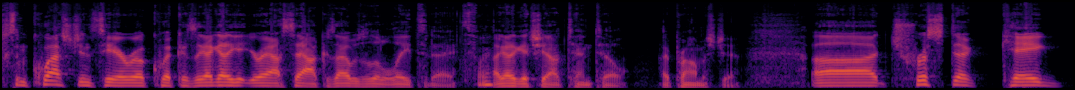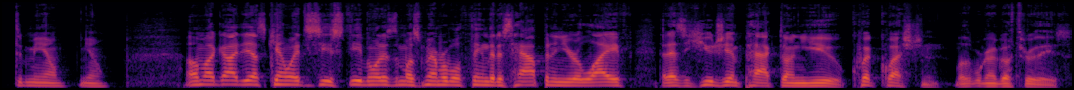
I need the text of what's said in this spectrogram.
some questions here, real quick, because I got to get your ass out because I was a little late today. fine. I got to get you out ten till. I promised you. Uh, Trista K. Demio, you know. Oh my God! Yes, can't wait to see you, Stephen. What is the most memorable thing that has happened in your life that has a huge impact on you? Quick question. We're going to go through these.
